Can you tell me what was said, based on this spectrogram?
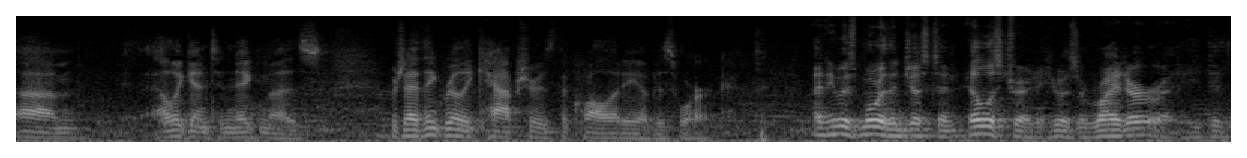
um, Elegant Enigmas which I think really captures the quality of his work. And he was more than just an illustrator. He was a writer, and he did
